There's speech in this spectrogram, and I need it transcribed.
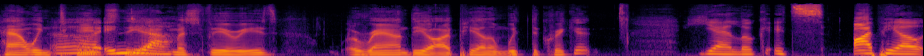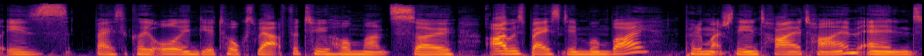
how intense the Uh, India. atmosphere is around the IPL and with the cricket? Yeah, look, it's IPL is basically all India talks about for two whole months. So I was based in Mumbai pretty much the entire time, and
